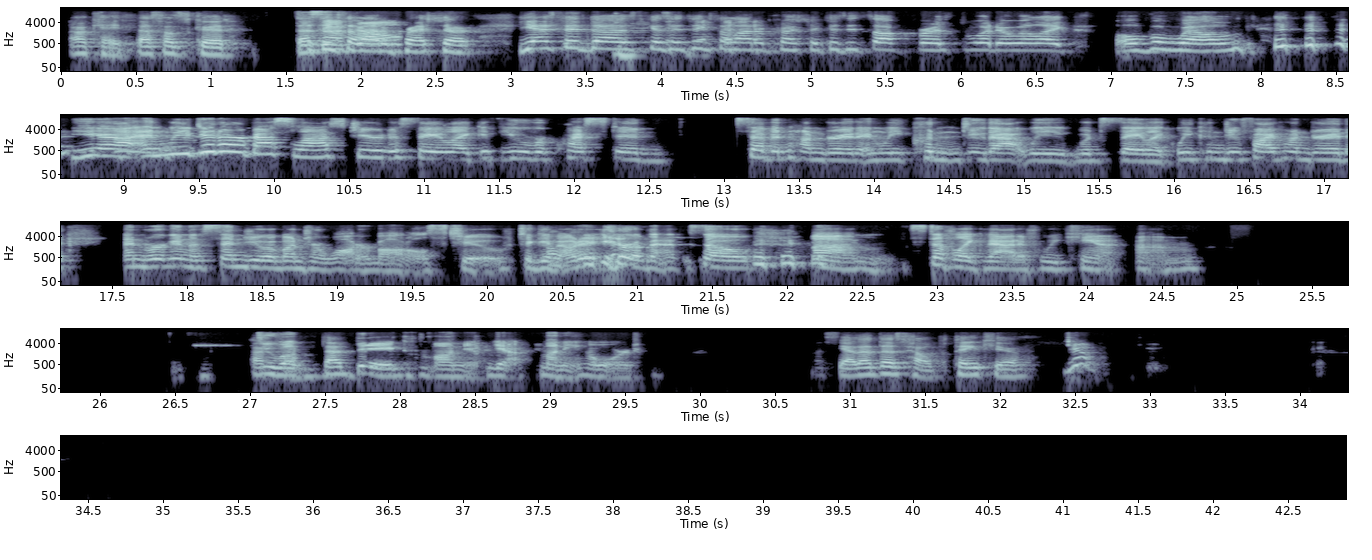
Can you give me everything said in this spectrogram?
Okay, that sounds good. That Does takes that a lot of pressure. Yes, it does, because it takes a lot of pressure, because it's our first one and we're like overwhelmed. Yeah, and we did our best last year to say like, if you requested seven hundred and we couldn't do that, we would say like, we can do five hundred and we're gonna send you a bunch of water bottles too, to give out at your event. So, um, stuff like that, if we can't, um, do a That, big money, yeah, money award. yeah, that does help. Thank you. Yeah.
